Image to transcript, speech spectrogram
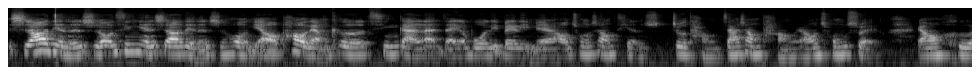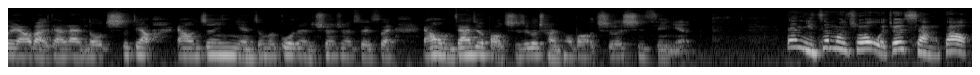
十二点的时候，新年十二点的时候，你要泡两颗青橄榄在一个玻璃杯里面，然后冲上甜水，就糖加上糖，然后冲水，然后喝，然后把橄榄都吃掉，然后这一年就会过得很顺顺遂遂。然后我们家就保持这个传统，保持了十几年。但你这么说，我就想到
